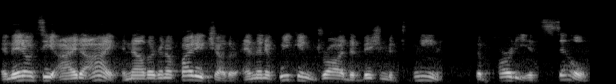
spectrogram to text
and they don't see eye to eye, and now they're going to fight each other. And then if we can draw a division between the party itself,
